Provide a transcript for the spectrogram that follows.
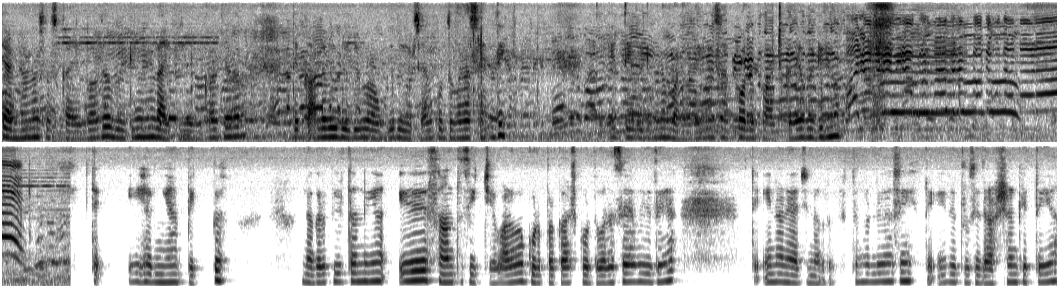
ਚੈਨਲ ਨੂੰ ਸਬਸਕ੍ਰਾਈਬ ਕਰ ਦਿਓ, ਵੀਡੀਓ ਨੂੰ ਲਾਈਕ ਜ਼ਰੂਰ ਕਰ ਦਿਓ ਕਰੋ। ਤੇ ਕੱਲ ਵੀ ਵੀਡੀਓ ਆਊਗੀ ਡੇਟ ਸਾਹਿਬ, ਗੁਰਦੁਆਰਾ ਸਾਹਿਬ ਦੀ। ਤੇ ਇੱਥੇ ਵੀਡੀਓ ਨੂੰ ਬਣੀ ਰਹੀ ਸਭ ਕੋਲ ਪਾਚ ਕਰਿਓ ਵੀਡੀਓ ਨੂੰ ਤੇ ਇਹ ਹੈਗੀਆਂ ਪਿੱਕ ਨਗਰ ਕੀਰਤਨ ਦੀਆਂ, ਇਹ ਸੰਤ ਸੀਚੇਵਾਲ ਵਾ, ਗੁਰਪ੍ਰਕਾਸ਼ ਗੁਰਦੁਆਰਾ ਸਾਹਿਬ ਜੀ ਦੇ ਆ। ਤੇ ਇਹਨਾਂ ਨੇ ਅੱਜ ਨਗਰ ਕੀਰਤਨ ਕੱਢਿਆ ਸੀ ਤੇ ਇਹਦੇ ਤੁਸੀਂ ਦਰਸ਼ਨ ਕੀਤੇ ਆ।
